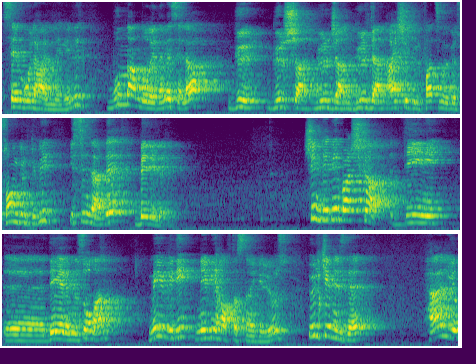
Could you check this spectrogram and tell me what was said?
sembolü haline gelir. Bundan dolayı da mesela Gül, Gülşah, Gülcan, Gülden, Ayşegül, Fatma Gül, Songül gibi isimler de verilir. Şimdi bir başka dini e, değerimiz olan Mevlidi Nebi haftasına geliyoruz. Ülkemizde her yıl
